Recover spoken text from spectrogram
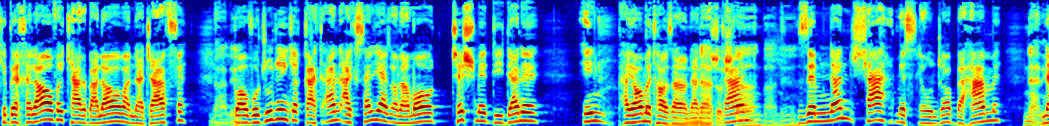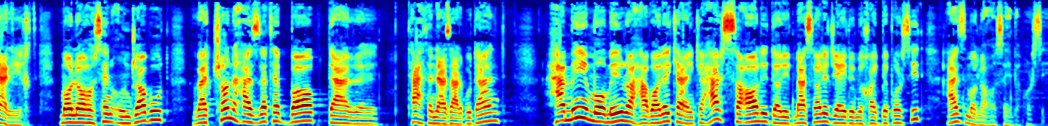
که به خلاف کربلا و نجف بله. با وجود اینکه قطعا اکثری از علما چشم دیدن این پیام تازه را نداشتند. نداشتن بله. ضمنا شهر مثل اونجا به هم نریخت. نریخت. مولا حسین اونجا بود و چون حضرت باب در تحت نظر بودند همه مؤمنین را حواله کردند که هر سوالی دارید مسائل جدید رو می‌خواید بپرسید از مولا حسین بپرسید.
